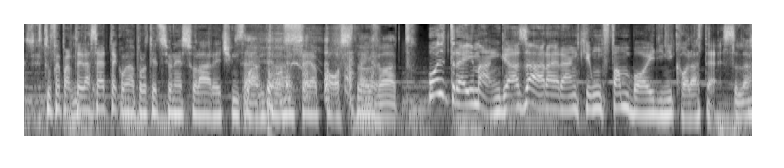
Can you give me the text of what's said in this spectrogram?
Se tu fai parte della setta con una protezione solare 50, Sei a posto. sei a posto. Hai fatto. Oltre ai manga, Asara era anche un fanboy di Nikola Tesla.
